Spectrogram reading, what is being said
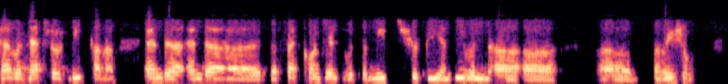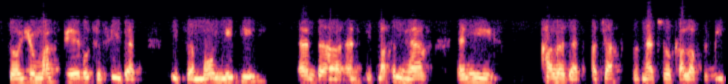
have a natural meat color, and uh, and uh, the fat content with the meat should be an even uh, uh, uh, ratio. So you must be able to see that it's a more meaty, and uh, and it mustn't have any color that adjusts the natural color of the meat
